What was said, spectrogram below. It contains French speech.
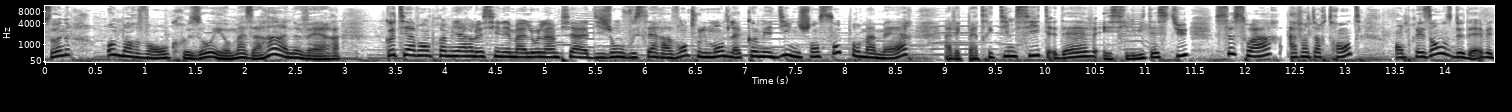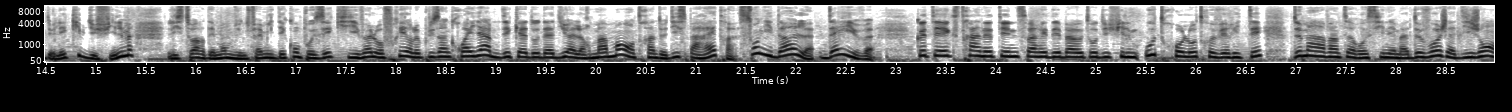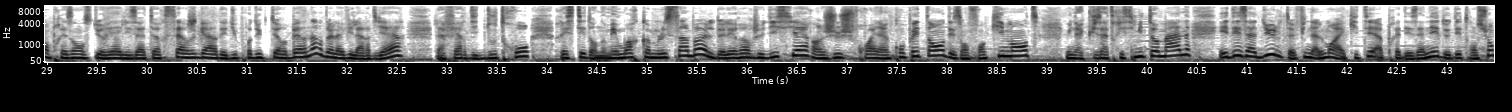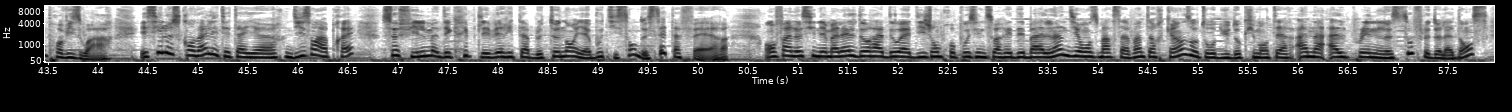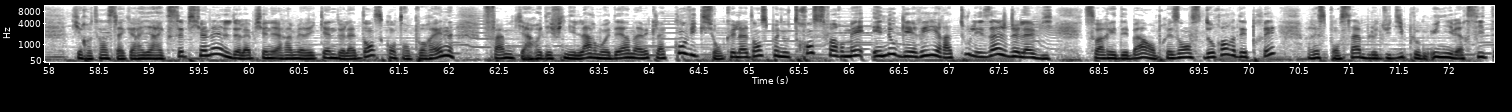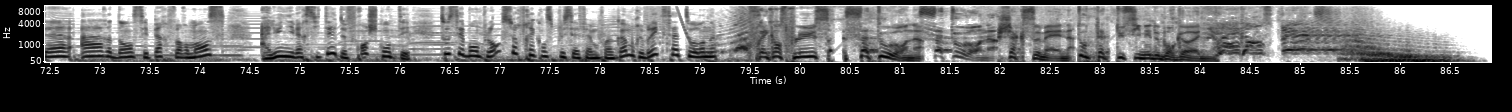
Au Morvan au Creusot et au Mazarin à Nevers. Côté avant-première, le cinéma L'Olympia à Dijon vous sert avant tout le monde la comédie Une chanson pour ma mère avec Patrick Timsit, Dave et Sylvie Testu ce soir à 20h30 en présence de Dave et de l'équipe du film. L'histoire des membres d'une famille décomposée qui veulent offrir le plus incroyable des cadeaux d'adieu à leur maman en train de disparaître, son idole, Dave. Côté extra, notez une soirée débat autour du film Outro l'autre vérité demain à 20h au cinéma de Vosges à Dijon en présence du réalisateur Serge Garde et du producteur Bernard de la Villardière. L'affaire dite d'Outreau, restée dans nos mémoires comme le symbole de l'erreur judiciaire, un juge froid et incompétent, des enfants qui mentent, une accusatrice mythomane et des adultes finalement acquittés après des années de détention provisoire. Et si le scandale était ailleurs? Dix ans après, ce film décrypte les véritables tenants et aboutissants de cette affaire. Enfin, le cinéma L'Eldorado à Dijon propose une soirée débat lundi 11 mars à 20h15 autour du documentaire Anna Alprin, Le souffle de la danse, qui retrace la carrière exceptionnelle de la pionnière américaine de la danse contemporaine, femme qui a redéfini l'art moderne avec la conviction que la danse peut nous transformer et nous guérir à tous les âges de la vie. Soirée débat en présence d'Aurore Després, responsable du diplôme universitaire Art, Danse et Performance à l'Université de Franche-Comté. Tous ces bons plans sur fréquenceplusfm.com, rubrique Ça tourne. Fréquence Plus, ça tourne. Ça tourne. Chaque semaine, toute l'actu ciné de Bourgogne. Fréquence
